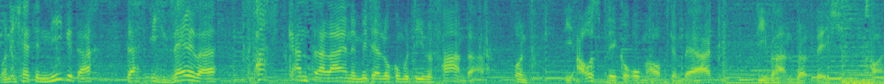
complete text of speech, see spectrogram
Und ich hätte nie gedacht, dass ich selber fast ganz alleine mit der Lokomotive fahren darf. Und die Ausblicke oben auf dem Berg, die waren wirklich toll.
